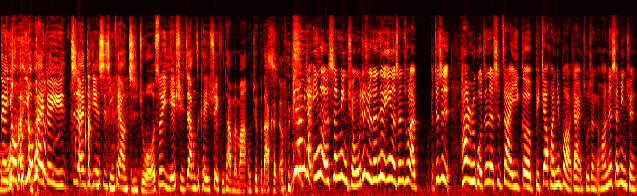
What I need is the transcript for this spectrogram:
对右派右派对于治安这件事情非常执着，所以也许这样子可以说服他们吗？我觉得不大可能。因为他们讲婴儿生命权，我就觉得那个婴儿生出来，就是他如果真的是在一个比较环境不好的家庭出生的话，那生命权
